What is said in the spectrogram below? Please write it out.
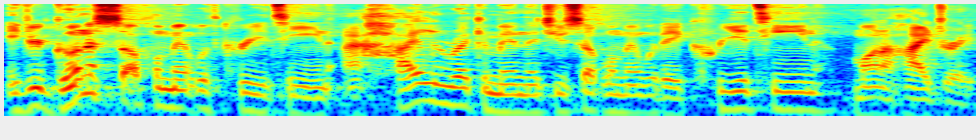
If you're gonna supplement with creatine, I highly recommend that you supplement with a creatine monohydrate.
